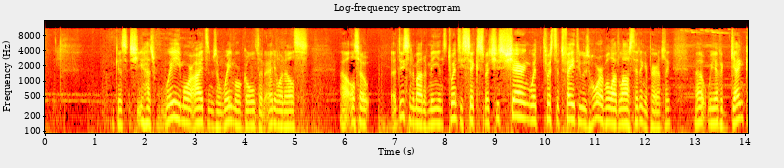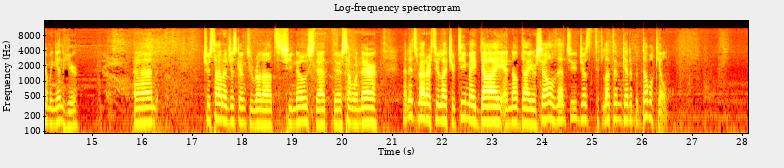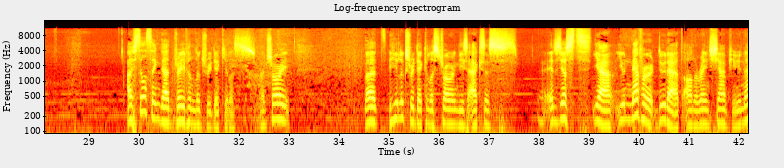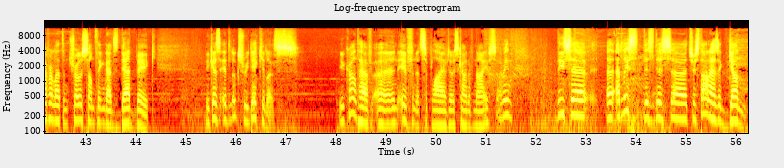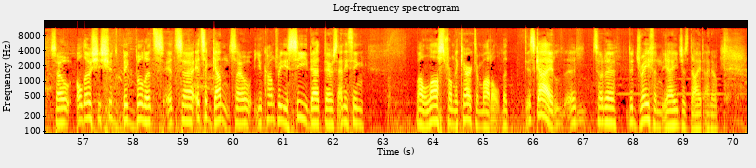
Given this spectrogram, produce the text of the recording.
Because she has way more items and way more gold than anyone else. Uh, also a decent amount of minions, 26, but she's sharing with Twisted Fate who is horrible at last hitting apparently. Uh, we have a gank coming in here. And Tristana just going to run out. She knows that there's someone there. And it's better to let your teammate die and not die yourself than to just let them get a double kill. I still think that Draven looks ridiculous. I'm sorry. But he looks ridiculous throwing these axes. It's just, yeah, you never do that on a ranged champion. You never let them throw something that's that big. Because it looks ridiculous. You can't have uh, an infinite supply of those kind of knives. I mean, these, uh, uh, at least this this uh, Tristana has a gun. So although she shoots big bullets, it's uh, it's a gun. So you can't really see that there's anything, well, lost from the character model. But this guy, uh, so the the Draven, yeah, he just died. I know.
